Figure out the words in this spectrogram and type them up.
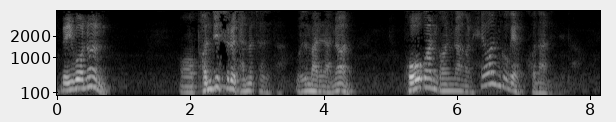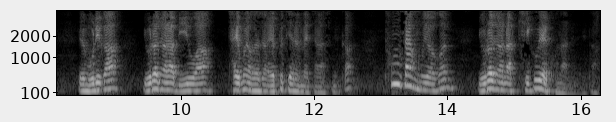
근데 이거는 어, 번지수를 잘못 찾았다. 무슨 말이냐면 보건 건강은 회원국의 권한입니다. 우리가 유럽연합 이후와 자유무역에서 FTA를 맺지 않았습니까? 통상무역은 유럽연합 기구의 권한입니다.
